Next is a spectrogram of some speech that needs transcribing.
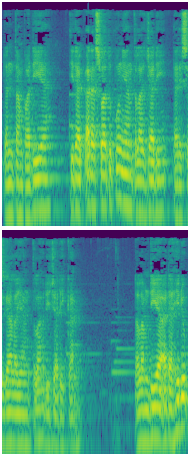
dan tanpa Dia tidak ada sesuatu pun yang telah jadi dari segala yang telah dijadikan. Dalam Dia ada hidup,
